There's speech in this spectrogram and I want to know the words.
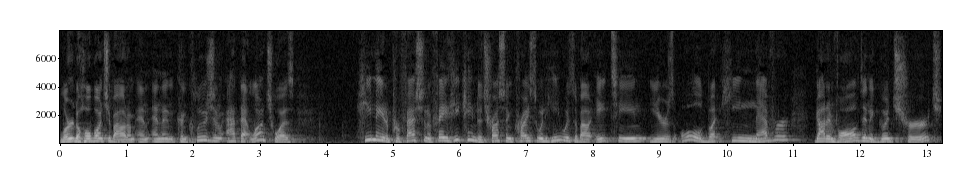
learned a whole bunch about him. And, and then conclusion at that lunch was he made a profession of faith. He came to trust in Christ when he was about 18 years old, but he never got involved in a good church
